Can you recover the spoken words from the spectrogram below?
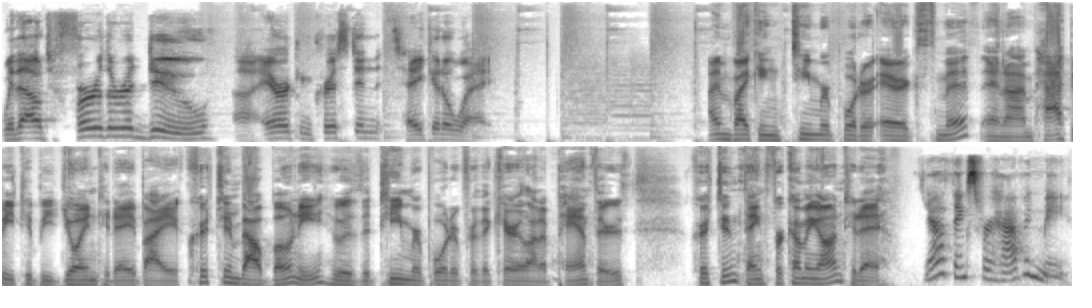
without further ado, uh, Eric and Kristen, take it away. I'm Viking team reporter Eric Smith, and I'm happy to be joined today by Kristen Balboni, who is the team reporter for the Carolina Panthers. Kristen, thanks for coming on today. Yeah, thanks for having me.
